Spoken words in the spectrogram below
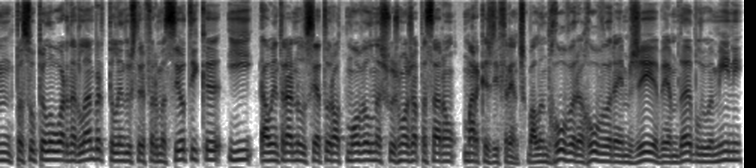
Um, passou pela Warner Lambert, pela indústria farmacêutica e, ao entrar no setor automóvel, nas suas mãos já passaram marcas diferentes, como a Land Rover, a Rover, a MG, a BMW, a Mini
